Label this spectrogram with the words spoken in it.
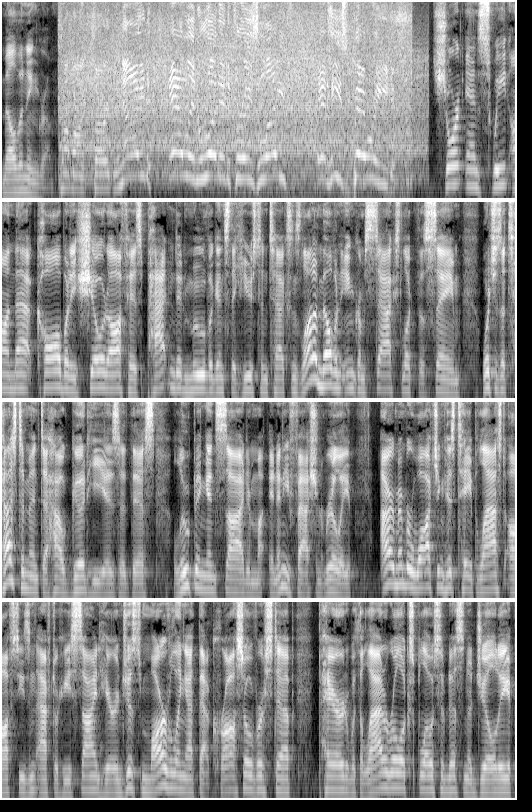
Melvin Ingram. Come on, third nine. Allen running for his life, and he's buried. Short and sweet on that call, but he showed off his patented move against the Houston Texans. A lot of Melvin Ingram sacks look the same, which is a testament to how good he is at this, looping inside in, my, in any fashion, really. I remember watching his tape last offseason after he signed here and just marveling at that crossover step paired with the lateral explosiveness and agility.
